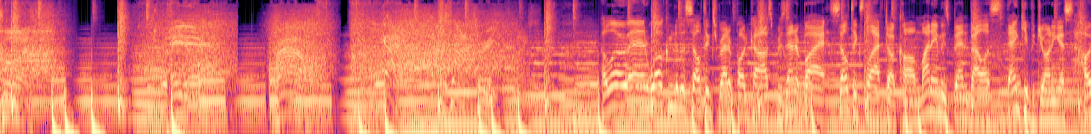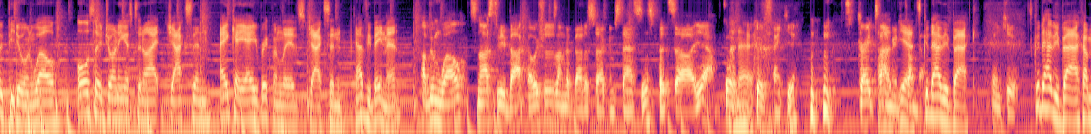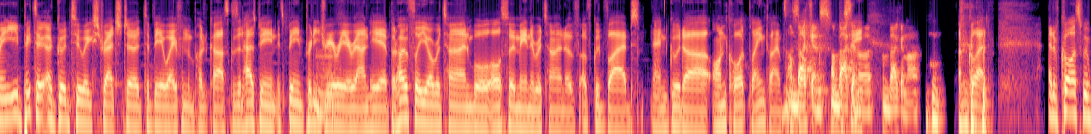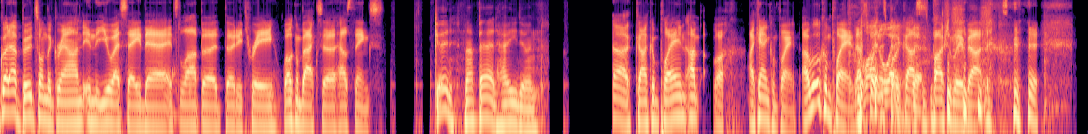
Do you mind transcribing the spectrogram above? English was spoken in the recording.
welcome to the Celtics Reddit podcast presented by CelticsLife.com. My name is Ben Vallis. Thank you for joining us. Hope you're doing well. Also joining us tonight, Jackson, aka Rickman Lives. Jackson, how have you been, man? I've been well. It's nice to be back. I wish it was under better circumstances, but uh, yeah, good. Good, thank you. it's great Uh, timing. to yeah, it's back. good to have you back. Thank you. It's good to have you back. I mean, you picked a, a good two week stretch to, to be away from the podcast because it has been it's been Mm-hmm. pretty dreary around here. But hopefully, your return will also mean the return of, of good vibes and good uh, on court playing time. For I'm back in. I'm back in. See. I'm back in. it. I'm glad. And of course, we've got our boots on the ground in the USA. There, it's Larbird thirty three. Welcome back, sir. How's things? Good, not bad. How are you doing? Uh, can't complain. I'm, well, I can't complain. I will complain. That's what this away, podcast yeah. is partially about.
